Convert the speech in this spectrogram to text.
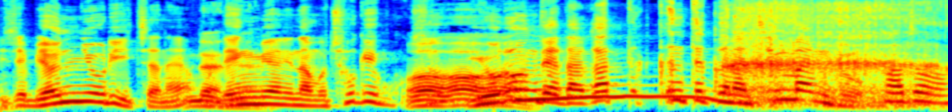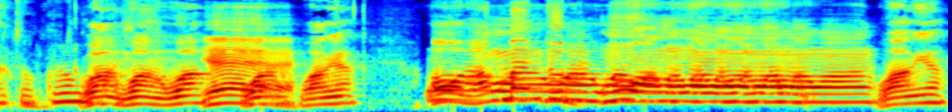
이제 면 요리 있잖아요. 음. 네네. 냉면이나 뭐 초계국수 어, 어, 어. 요런 데다가 뜨끈뜨끈한 찐만두. 맞아 맞아 그런 거. 왕, 왕, 왕, 예. 왕, 왕이야? 어 왕만두 왕왕왕왕왕왕 왕이야?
